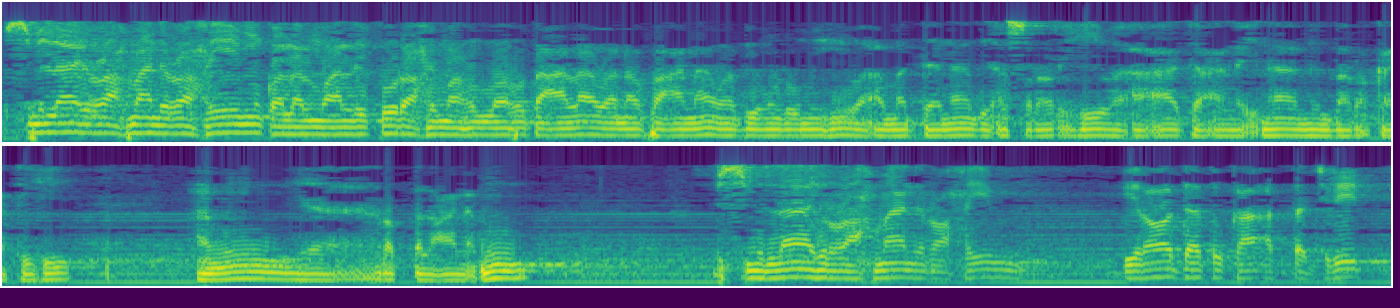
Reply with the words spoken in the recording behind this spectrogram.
Bismillahirrahmanirrahim. Qala al-muallif rahimahullahu taala wa nafa'ana wa bi ulumihi wa amadana bi asrarihi wa a'ada alaina min barakatihi. Amin ya rabbal alamin. Bismillahirrahmanirrahim. Iradatuka at-tajrid.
